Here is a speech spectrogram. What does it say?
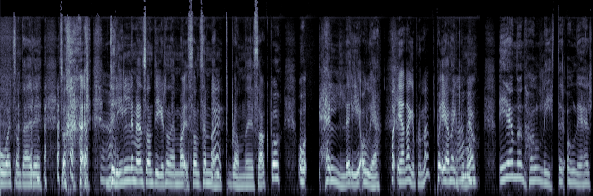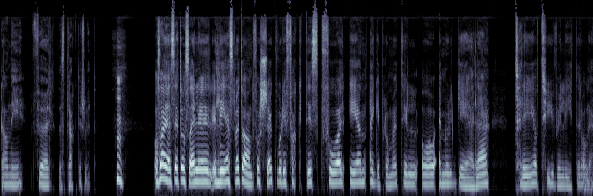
og et sånt der, eh, sånn der drill med en sånn diger sånn, der sånn sementblandesak på, og heller i olje. På én eggeplomme? På én eggeplomme, Ah. ja. En og en halv liter olje helte han i før det sprakk til slutt. Hm. Og så har jeg sett også, eller lest om et annet forsøk, hvor de faktisk får én eggeplomme til å emulgere 23 liter olje.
